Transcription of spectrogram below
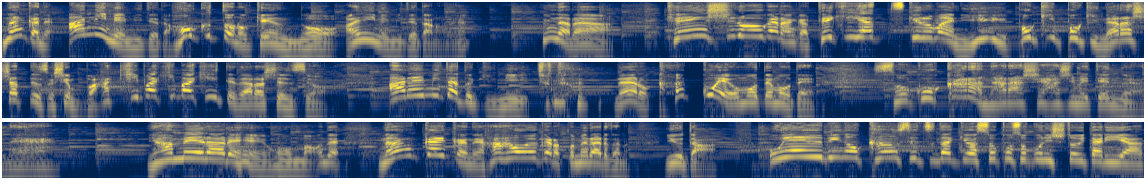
なんかねアニメ見てた。北斗の拳のアニメ見てたのね。んならケンシロウがなんか敵やっつける前に指ポキポキ鳴らしちゃってるんですよ。しかもバキバキバキって鳴らしてるんですよ。あれ見た時にちょっとなんやろかっこええ思てもうてそこから鳴らし始めてんのよね。やめられへんほんま。で何回かね母親から止められたの。言うた親指の関節だけはそこそこにしといたりや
